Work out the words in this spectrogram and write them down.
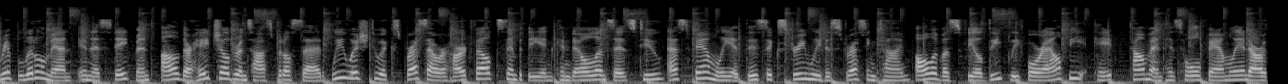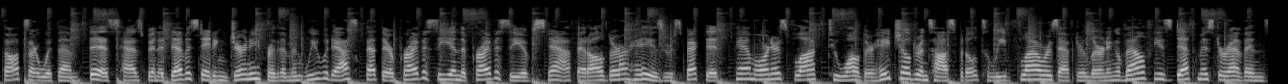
Rip Littleman, in a statement, Alder Hey Children's Hospital said, We wish to express our heartfelt sympathy and condolences to S family at this extremely distressing time. All of us feel deeply for Alfie, Kate, Tom and his whole family and our thoughts are with them. This has been a devastating journey for them and we would ask that their privacy and the privacy of staff at Alder Hey is respected. Pam Orners flocked to Alder Hey Children's Hospital to leave flowers after learning of Alfie's death. Mr. Evans,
